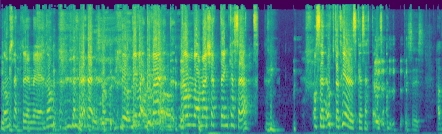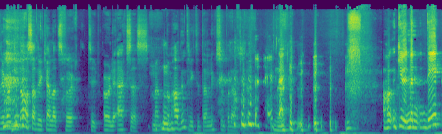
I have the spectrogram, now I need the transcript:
De släppte det med... De, det, det var, det var, de, man köpte en kassett. Och sen uppdaterades kassetten. sen. Precis. Hade det varit idag så hade det kallats för typ early access. Men de hade inte riktigt den lyxen på den tiden. Exakt. Åh, gud, men det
